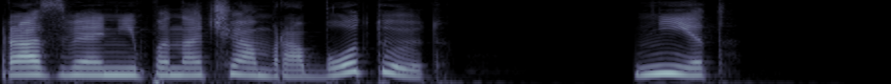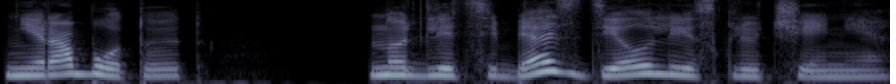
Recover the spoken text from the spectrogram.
«Разве они по ночам работают?» «Нет, не работают. Но для тебя сделали исключение».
